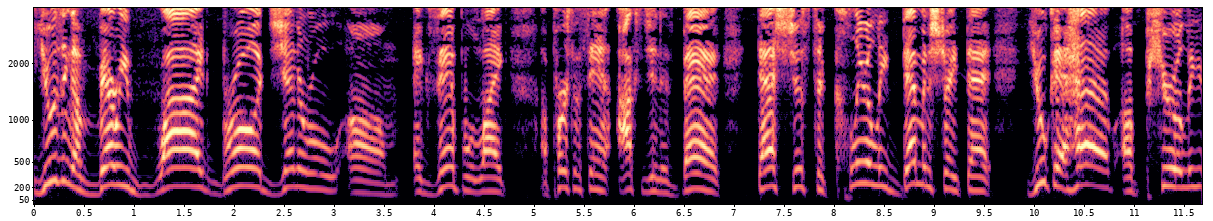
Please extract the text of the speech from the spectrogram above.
using a very wide, broad, general um, example like a person saying oxygen is bad, that's just to clearly demonstrate that you can have a purely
